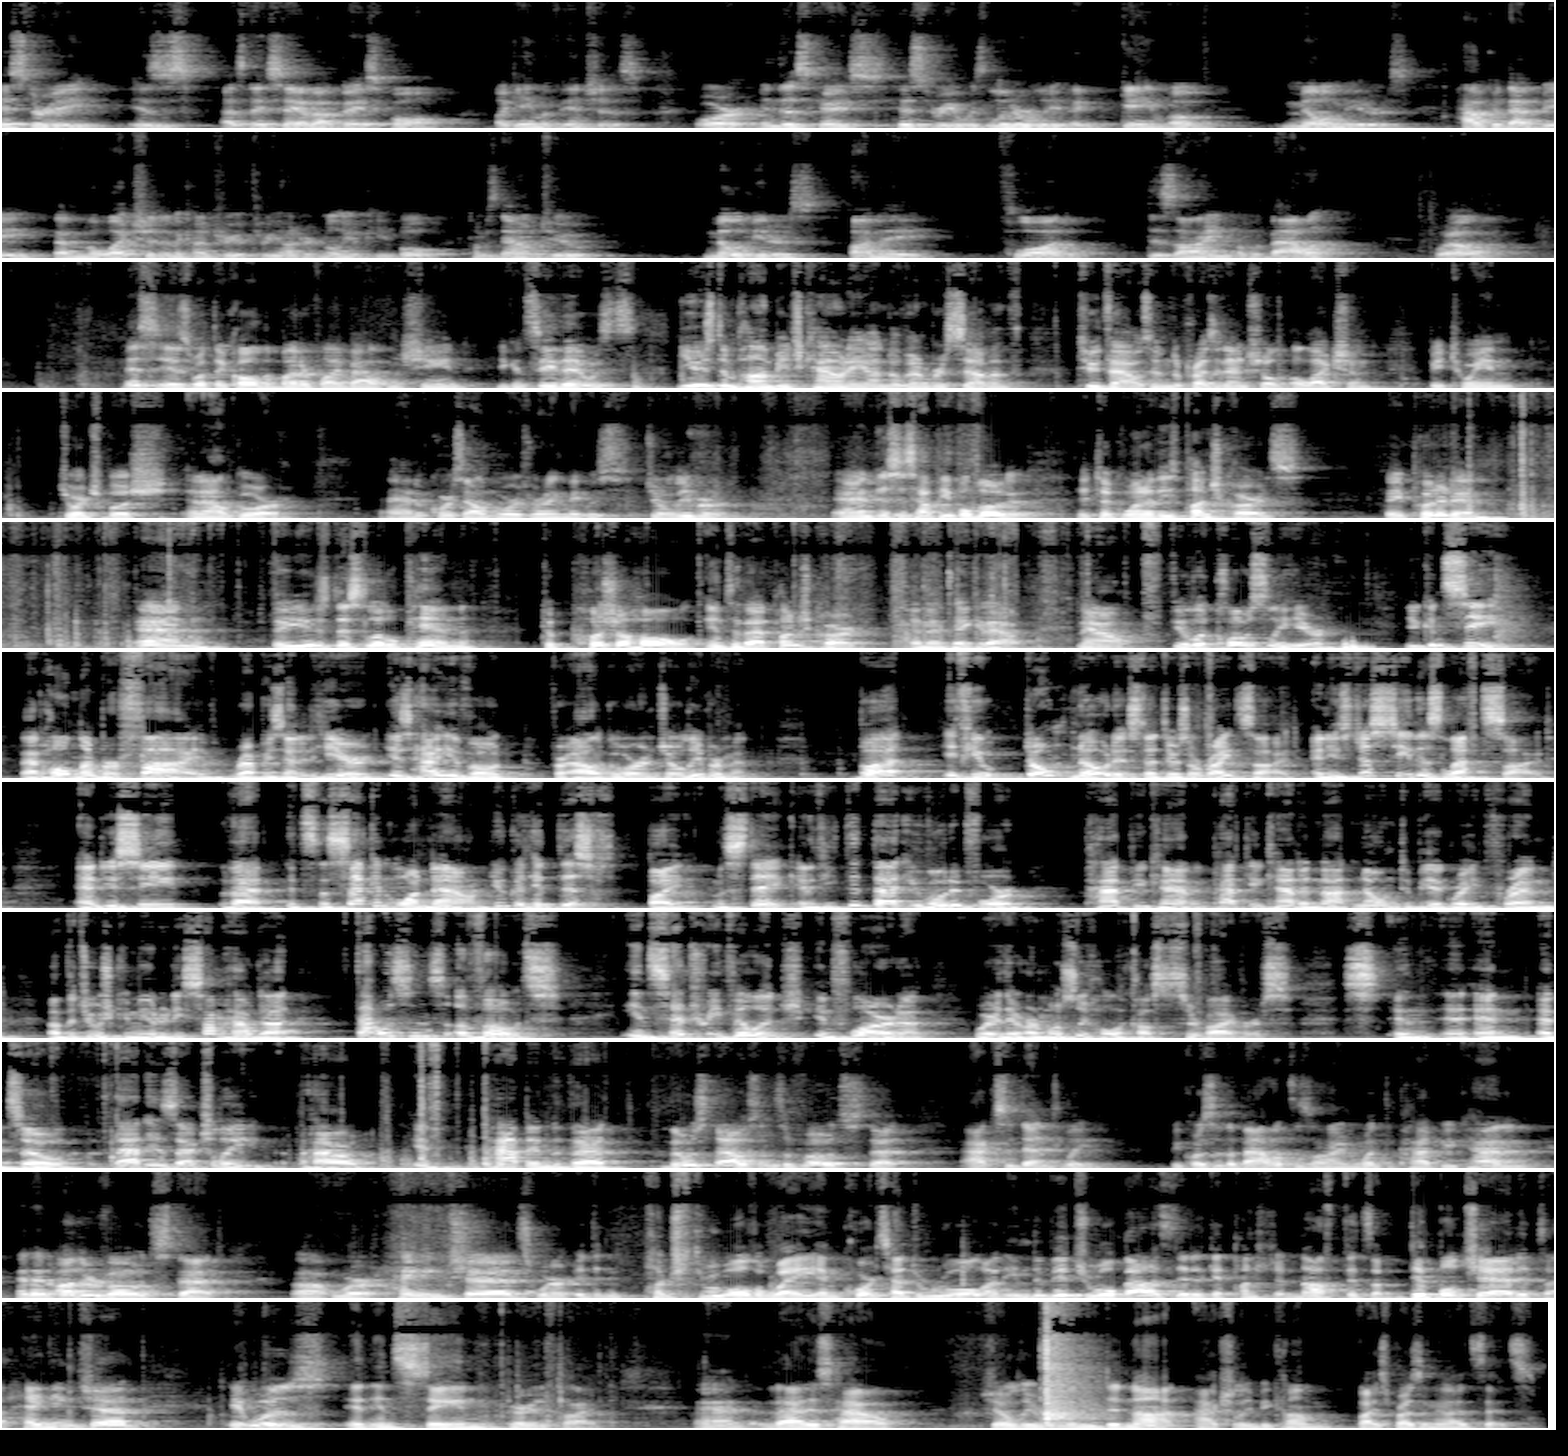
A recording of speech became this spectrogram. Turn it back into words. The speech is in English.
history is, as they say about baseball, a game of inches. Or in this case, history was literally a game of millimeters. How could that be? That an election in a country of 300 million people comes down to millimeters on a flawed design of a ballot? Well, this is what they call the butterfly ballot machine. You can see that it was used in Palm Beach County on November 7th, 2000, the presidential election between George Bush and Al Gore. And of course, Al Gore's running mate was Joe Lieberman. And this is how people voted. They took one of these punch cards, they put it in, and they used this little pin to push a hole into that punch card and then take it out. Now, if you look closely here, you can see that hole number five, represented here, is how you vote for Al Gore and Joe Lieberman. But if you don't notice that there's a right side and you just see this left side and you see that it's the second one down, you could hit this by mistake. And if you did that, you voted for Pat Buchanan. Pat Buchanan, not known to be a great friend of the Jewish community, somehow got thousands of votes in Century Village in Florida, where there are mostly Holocaust survivors. And, and, and so that is actually how it happened that those thousands of votes that accidentally, because of the ballot design, went to Pat Buchanan, and then other votes that uh, were hanging chads where it didn't punch through all the way, and courts had to rule on individual ballots. Did it get punched enough? It's a dimple chad, it's a hanging chad. It was an insane period of time. And that is how Joe Lieberman did not actually become vice president of the United States.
